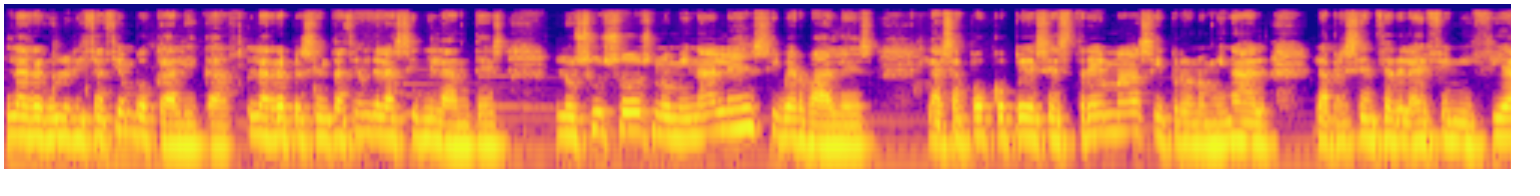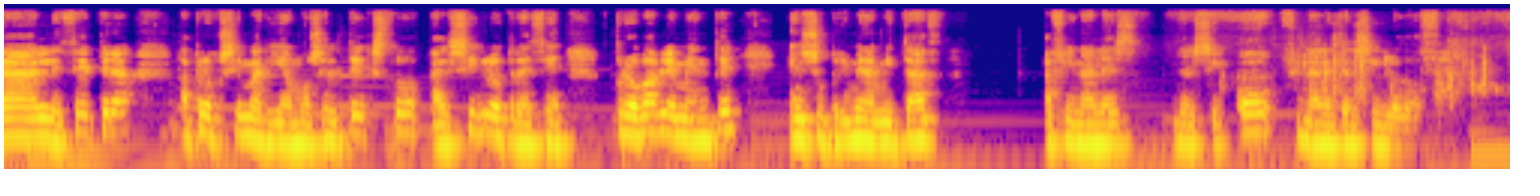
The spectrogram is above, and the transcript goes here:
la regularización vocálica, la representación de las sibilantes, los usos nominales y verbales, las apócopes extremas y pronominal, la presencia de la F inicial, etc., aproximaríamos el texto al siglo XIII, probablemente en su primera mitad a finales del, o finales del siglo XII.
